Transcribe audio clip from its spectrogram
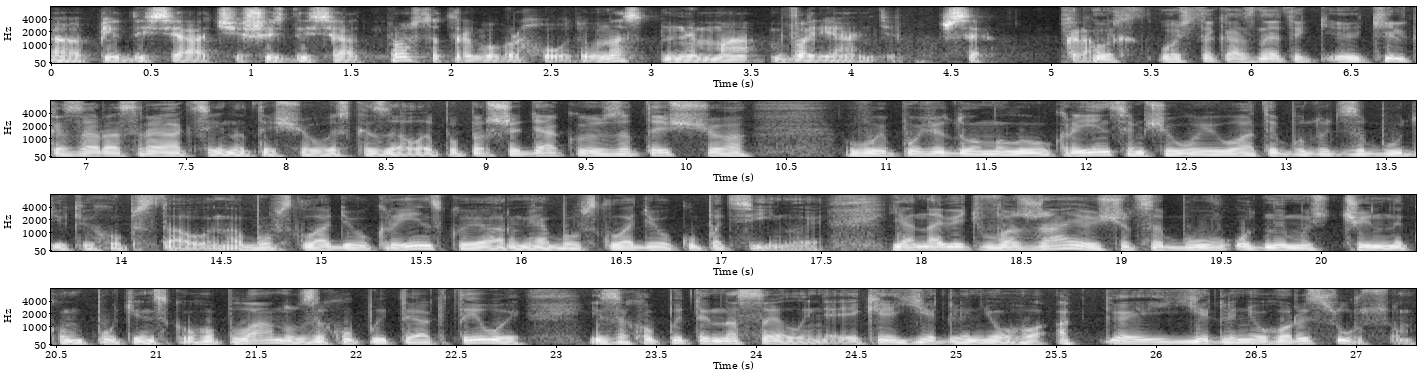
е, 50 чи 60. Просто треба враховувати. У нас нема варіантів. Все. Ось ось така, знаєте, кілька зараз реакцій на те, що ви сказали. По-перше, дякую за те, що ви повідомили українцям, що воювати будуть за будь-яких обставин або в складі української армії, або в складі окупаційної. Я навіть вважаю, що це був одним із чинником путінського плану захопити активи і захопити населення, яке є для нього е, є для нього ресурсом,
